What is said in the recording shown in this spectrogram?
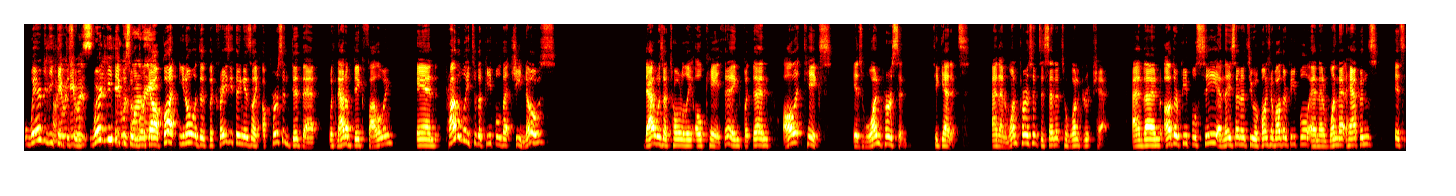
where did you think it- this it would, was- where did you think this would work the- out but you know the, the crazy thing is like a person did that with not a big following and probably to the people that she knows that was a totally okay thing. But then all it takes is one person to get it, and then one person to send it to one group chat. And then other people see and they send it to a bunch of other people. And then when that happens, it's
